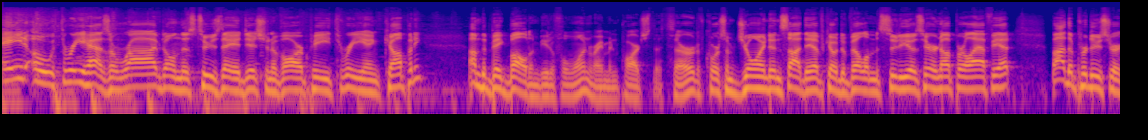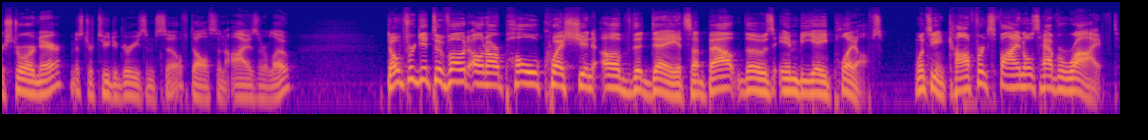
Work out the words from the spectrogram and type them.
803 has arrived on this Tuesday edition of RP3 and Company. I'm the big, bald, and beautiful one, Raymond Partsch III. Of course, I'm joined inside the EVCO Development Studios here in Upper Lafayette by the producer extraordinaire, Mr. Two Degrees himself, Dawson Iserlo. Don't forget to vote on our poll question of the day. It's about those NBA playoffs. Once again, conference finals have arrived.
